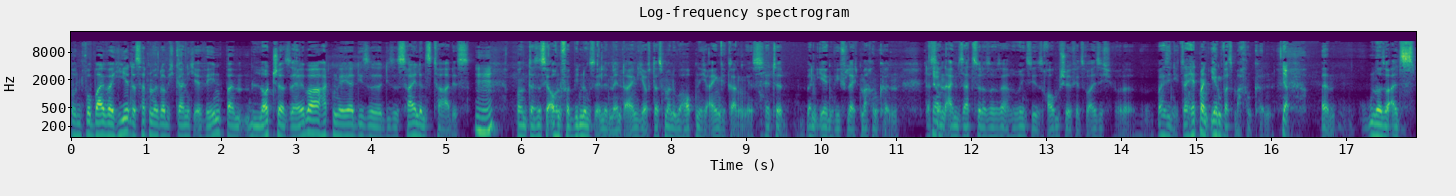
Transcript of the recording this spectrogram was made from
Und wobei wir hier, das hatten wir glaube ich gar nicht erwähnt, beim Lodger selber hatten wir ja diese, diese Silence TARDIS. Mhm. Und das ist ja auch ein Verbindungselement eigentlich, auf das man überhaupt nicht eingegangen ist. Hätte man irgendwie vielleicht machen können. Dass Ja. er in einem Satz oder so sagt, übrigens dieses Raumschiff, jetzt weiß ich, oder weiß ich nicht, da hätte man irgendwas machen können. Ja. Ähm, nur so als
